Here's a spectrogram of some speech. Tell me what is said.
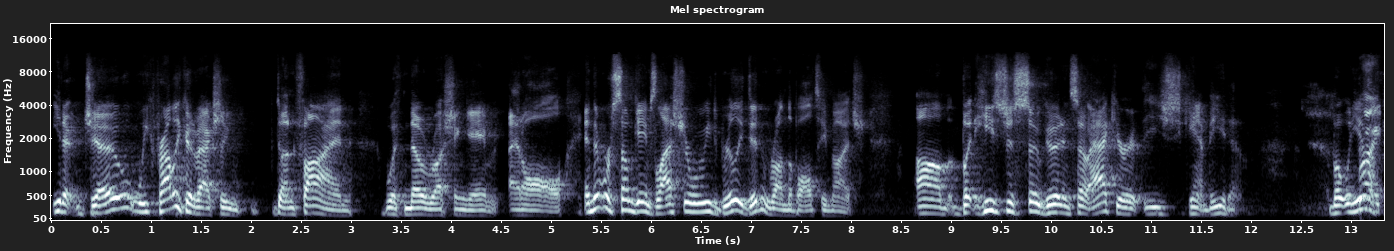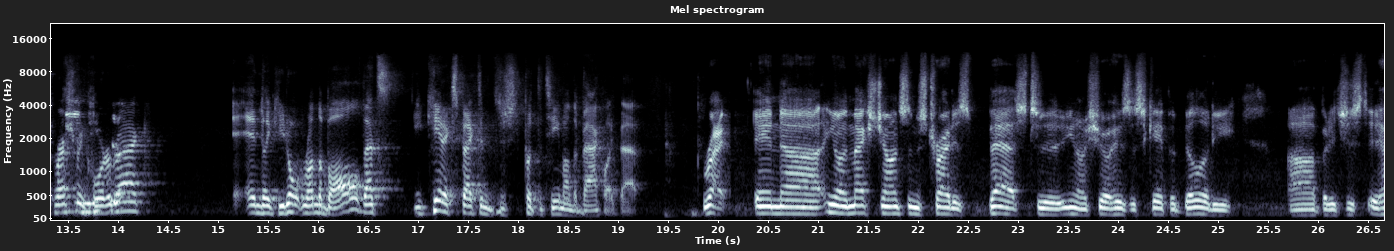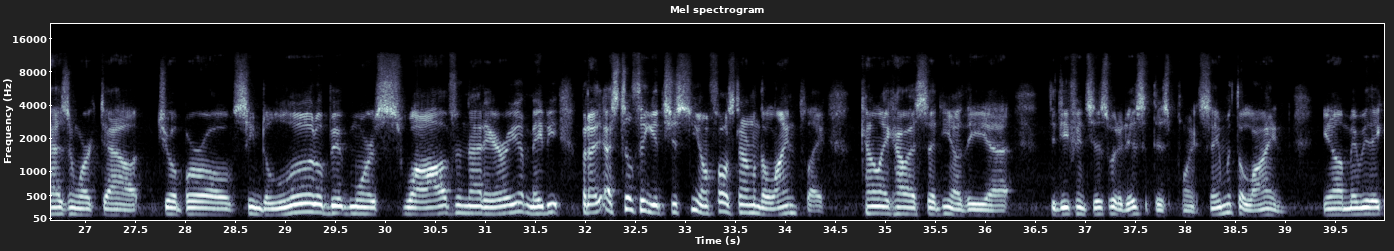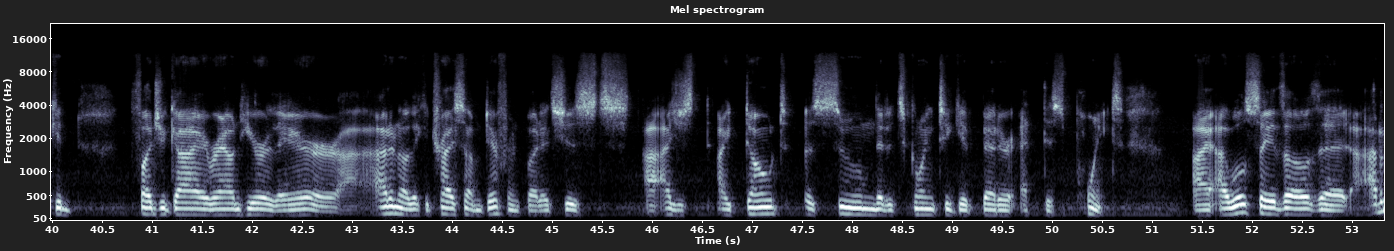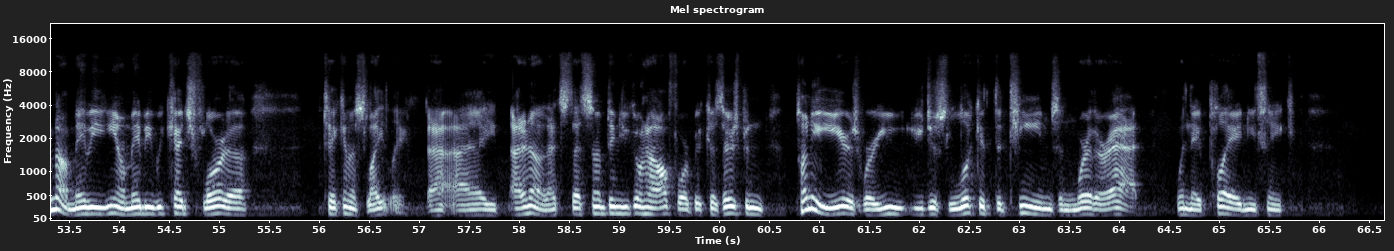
you know, Joe, we probably could have actually done fine with no rushing game at all. And there were some games last year where we really didn't run the ball too much. Um, but he's just so good and so accurate that you just can't beat him. But when you have a freshman quarterback and like you don't run the ball, that's you can't expect him to just put the team on the back like that. Right. And, uh, you know, Max Johnson's tried his best to, you know, show his escapability, uh, but it just, it hasn't worked out. Joe Burrow seemed a little bit more suave in that area, maybe, but I, I still think it just, you know, falls down on the line play. Kind of like how I said, you know, the, uh, the defense is what it is at this point. Same with the line. You know, maybe they could fudge a guy around here or there, or I, I don't know, they could try something different, but it's just, I, I just, I don't assume that it's going to get better at this point. I, I will say though that I don't know. Maybe you know. Maybe we catch Florida taking us lightly. I, I, I don't know. That's that's something you can out for because there's been plenty of years where you you just look at the teams and where they're at when they play, and you think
